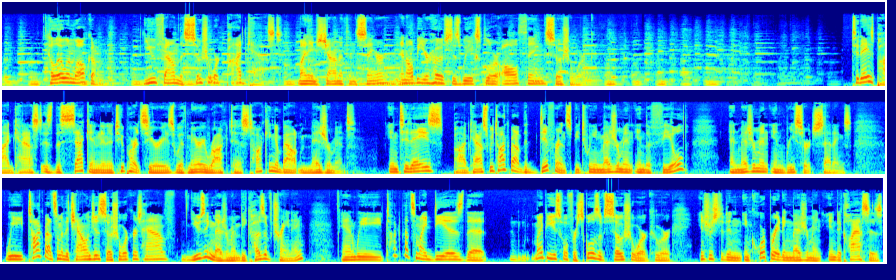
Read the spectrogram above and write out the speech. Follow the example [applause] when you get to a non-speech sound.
Hello and welcome. You found the Social Work Podcast. My name's Jonathan Singer, and I'll be your host as we explore all things social work. Today's podcast is the second in a two part series with Mary Rauktis talking about measurement. In today's podcast, we talk about the difference between measurement in the field and measurement in research settings. We talk about some of the challenges social workers have using measurement because of training, and we talk about some ideas that might be useful for schools of social work who are interested in incorporating measurement into classes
